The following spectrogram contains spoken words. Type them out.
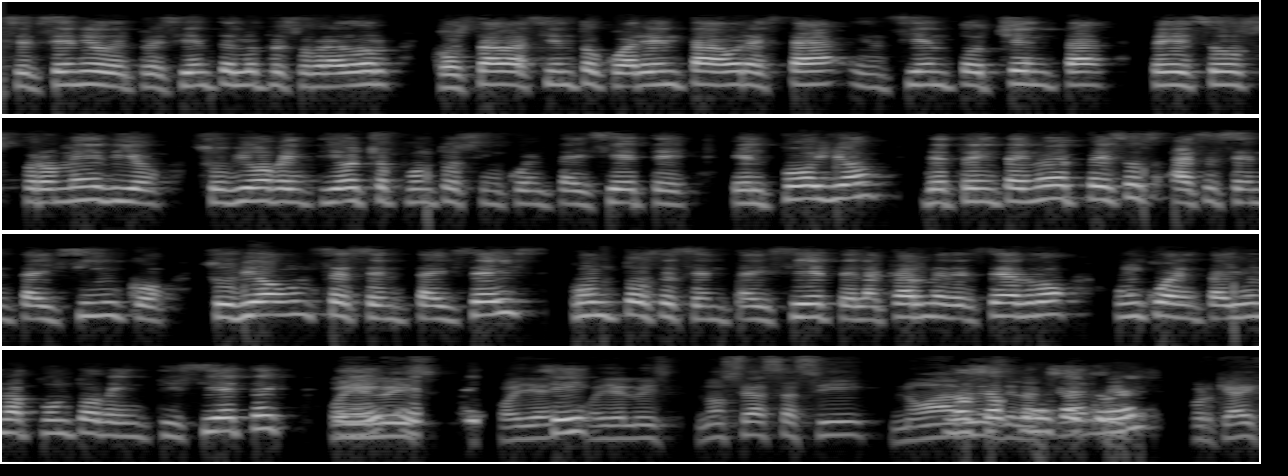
sexenio del presidente López Obrador costaba 140, ahora está en 180 pesos promedio, subió 28.57. El pollo de 39 pesos a 65, subió un 66.67. La carne de cerdo un 41.27. Oye Eh, Luis, eh, oye, sí. oye Luis, no seas así, no hables de la carne, cruel. porque hay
